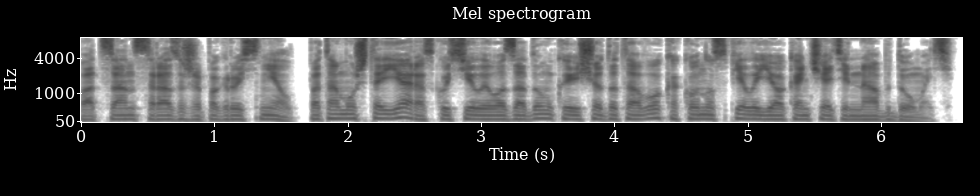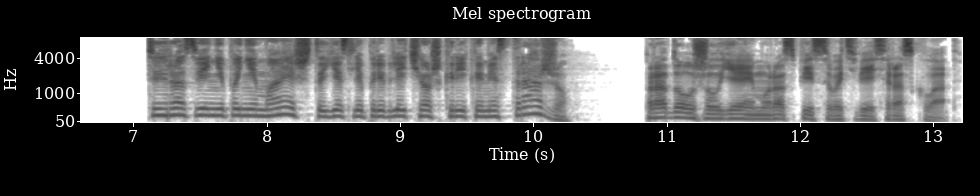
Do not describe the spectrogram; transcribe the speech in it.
Пацан сразу же погрустнел, потому что я раскусил его задумку еще до того, как он успел ее окончательно обдумать. «Ты разве не понимаешь, что если привлечешь криками стражу?» Продолжил я ему расписывать весь расклад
